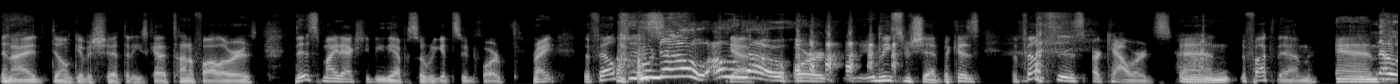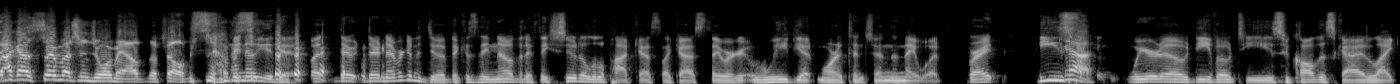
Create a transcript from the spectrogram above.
And I don't give a shit that he's got a ton of followers. This might actually be the episode we get sued for, right? The Phelpses Oh no! Oh Yeah. no! or at least some shit because the Phelpses are cowards and fuck them. And no, I got so much enjoyment out of the Phelps. I know you did, but they're they're never going to do it because they know that if they sued a little podcast like us, they were we'd get more attention than they would, right? These Yeah. fucking weirdo devotees who call this guy like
